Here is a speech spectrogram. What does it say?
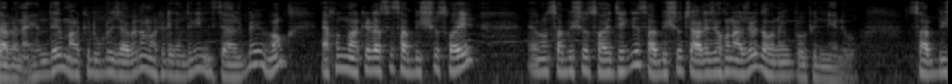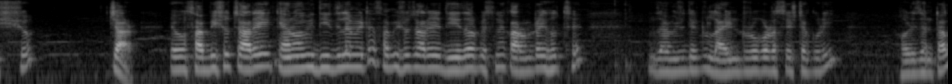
যাবে না। এখান থেকে মার্কেট উপরে যাবে না মার্কেট এখান থেকে নিচে আসবে এবং এখন মার্কেট আছে ছাব্বিশশো ছয়ে এবং ছাব্বিশশো ছয় থেকে ছাব্বিশশো চারে যখন আসবে তখন আমি প্রফিট নিয়ে নেব। ছাব্বিশশো চার। এবং ছাব্বিশশো চারে কেন আমি দিয়ে দিলাম এটা? ছাব্বিশশো চারে দিয়ে দেওয়ার পেছনে কারণটাই হচ্ছে যে আমি যদি একটু লাইন ড্র করার চেষ্টা করি হরিজেন্টাল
